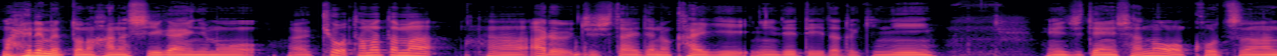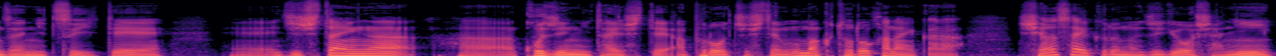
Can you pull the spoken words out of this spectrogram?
まあ、ヘルメットの話以外にも今日たまたまある自治体での会議に出ていた時に自転車の交通安全について自治体が個人に対してアプローチしてもうまく届かないからシェアサイクルの事業者に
